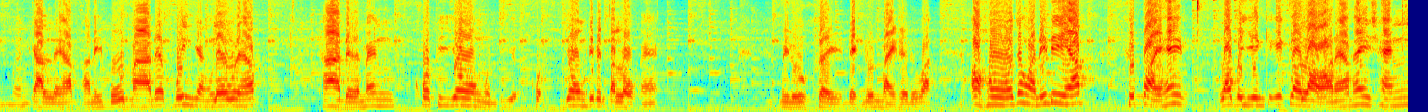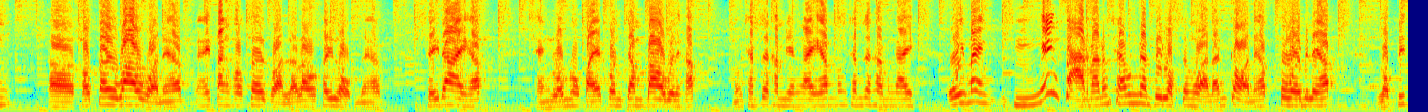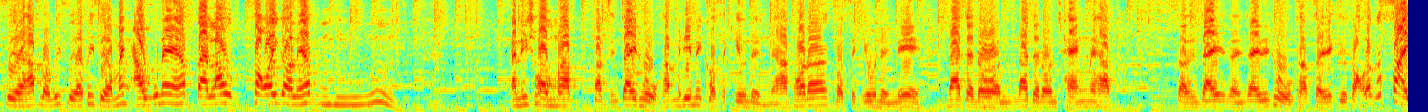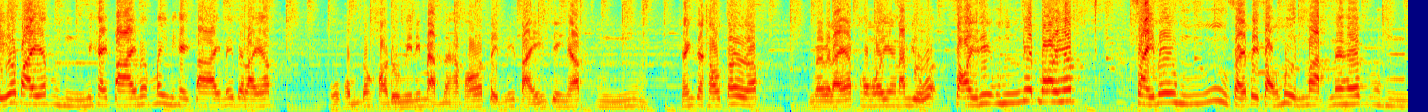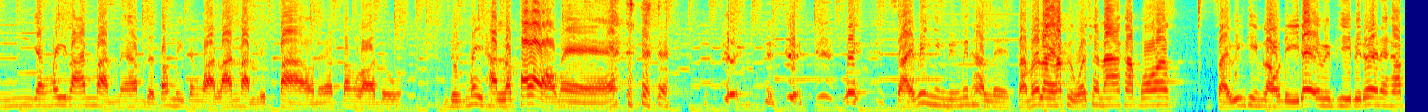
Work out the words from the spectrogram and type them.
เหมือนกันเลยครับ อันนี้บูทมาเรียวิ่งอย่างเร็วเลยครับถ้าเดินแม่งโคตรพี่โยงเหมือนพี่โคตรโยงที่เป็นตลกนะฮะไม่รู้เคยเด็กรุ่นใหม่เคยดูว่าโอ้โห จังหวะนี้ดีครับ คือปล่อยให้เราไปยืนเก๊กๆหล่อๆนะครับ ให้แชง เอ่อเคาน์เตอร์ว่าวก่อนนะครับ ให้ตั้งเคาน์เตอร์ก่อนแล้วเราค่อยหลบนะครับ ใช้ได้ครับแชงล้มลงไปก้นจำเบ้าไปเลยครับ น้องแชมป์จะทำยังไงครับ น้องแชมป์จะทำยังไง โอ้ยแม่งแม่งสาดมา น้องแชมป์ต้องดันไปหลบจังหวะนั้นก่อนนะครับซวยไปเลยครับ หลบพี่เสือครับ หลบพี่เสือ พี่เสือแม่งเอากูแน่ครับ แต่เราซอยก่อนเลยครับ อืออันนี้ชมครับ ตัดสินใจถูกครับ ไม่ที่ไม่กดสกิลหนึ่งนะครับ เพราะถ้ากดสกิลหนึ่งนี่ น่าจะโดน น่าจะโดนแชงนะครับ ตัดสินใจตัดสินใจที่ถูกครับใส่สกิลสองแล้วก็ใส่เข้าไปครับมีใครตายไหมไม่มีใครตายไม่เป็นไรครับโอ้ผมต้องขอดูมินิแมปนะครับเพราะว่าติดนิสัยจริงๆครับอืมแชงจะเคาน์เตอร์ครับไม่เป็นไรครับธงเรายังนำอยู่ซอยที่เรียบร้อยครับ ใส่ไปใส่ไปสองหมื่นหมัดนะครับยังไม่ล้านหมัดนะครับเดี๋ยวต้องมีจังหวะล้านหมัดหรือเปล่านะครับต้องรอดูดึงไม่ทันแล้วพ่อแหมไม่สายวิ่งยังดึงไม่ทันเลย แต่ไม่เป็นไรครับถือว่าชนะครับเพราะว่า ใสายวิ่งทีมเราดีได้ MVP ไปด้วยนะครับ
